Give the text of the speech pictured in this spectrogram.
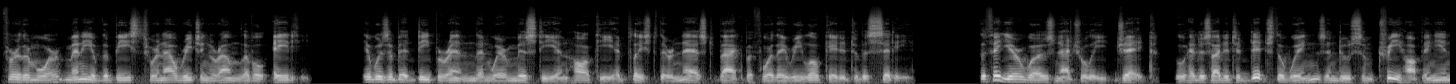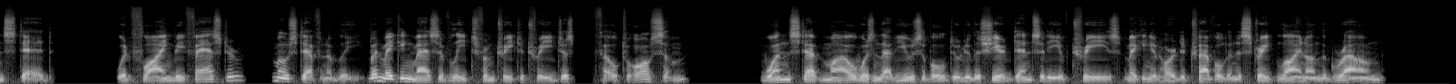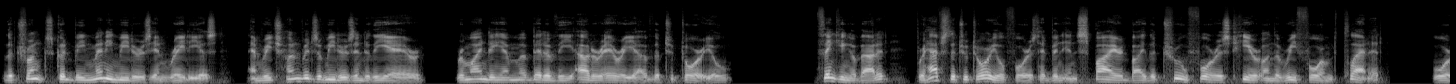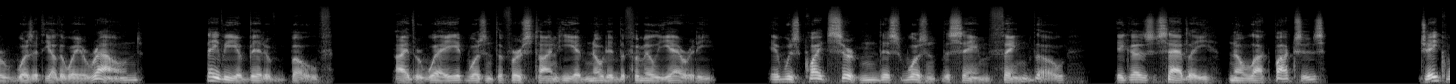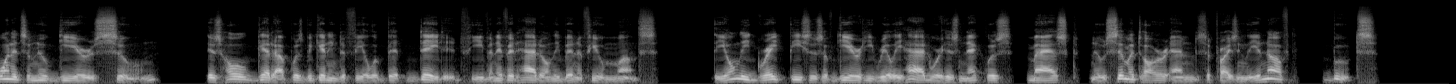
Furthermore, many of the beasts were now reaching around level 80. It was a bit deeper in than where Misty and Hawkeye had placed their nest back before they relocated to the city. The figure was naturally Jake, who had decided to ditch the wings and do some tree hopping instead. Would flying be faster? Most definitely, but making massive leaps from tree to tree just felt awesome. One step mile wasn't that usable due to the sheer density of trees, making it hard to travel in a straight line on the ground. The trunks could be many meters in radius and reach hundreds of meters into the air, reminding him a bit of the outer area of the tutorial. Thinking about it, perhaps the tutorial forest had been inspired by the true forest here on the reformed planet. Or was it the other way around? Maybe a bit of both. Either way, it wasn't the first time he had noted the familiarity. It was quite certain this wasn't the same thing, though, because, sadly, no lockboxes. Jake wanted some new gears soon, his whole get-up was beginning to feel a bit dated, even if it had only been a few months. The only great pieces of gear he really had were his necklace, mask, no scimitar, and, surprisingly enough, boots.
